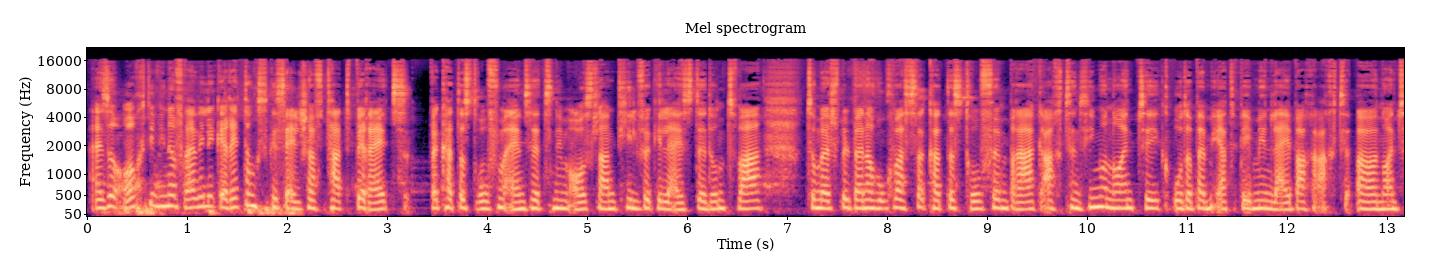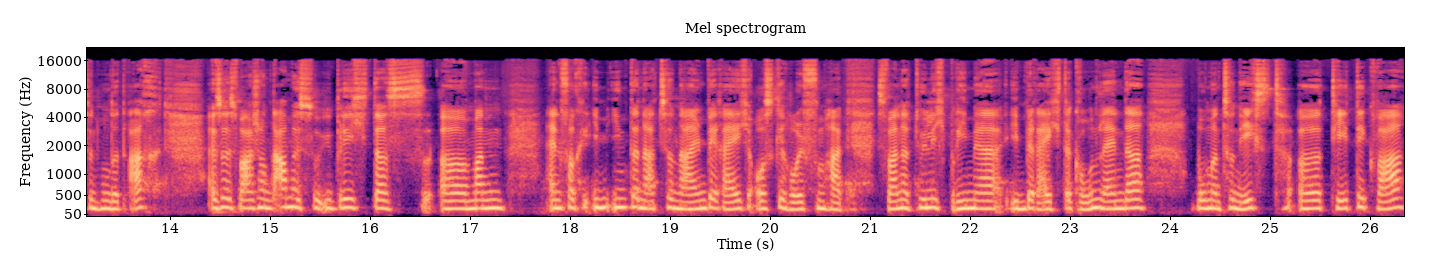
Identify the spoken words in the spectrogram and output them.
Also auch die Wiener Freiwillige Rettungsgesellschaft hat bereits bei Katastropheneinsätzen im Ausland Hilfe geleistet. Und zwar zum Beispiel bei einer Hochwasserkatastrophe in Prag 1897 oder beim Erdbeben in Leibach 1908. Äh, also es war schon damals so üblich, dass äh, man einfach im internationalen Bereich ausgeholfen hat. Es war natürlich primär im Bereich der Kronländer, wo man zunächst äh, tätig war.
